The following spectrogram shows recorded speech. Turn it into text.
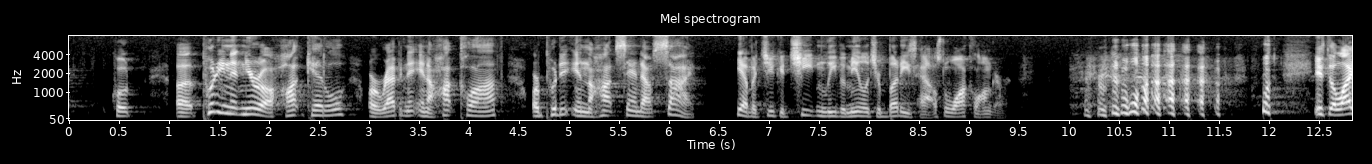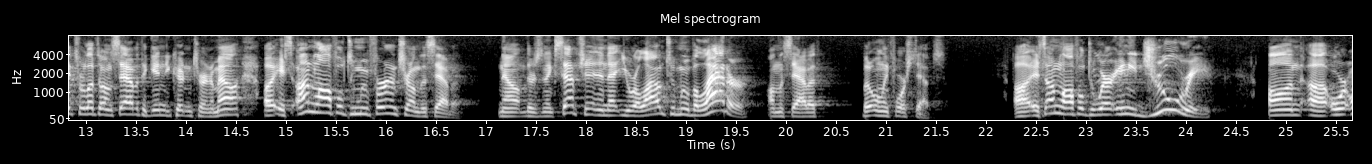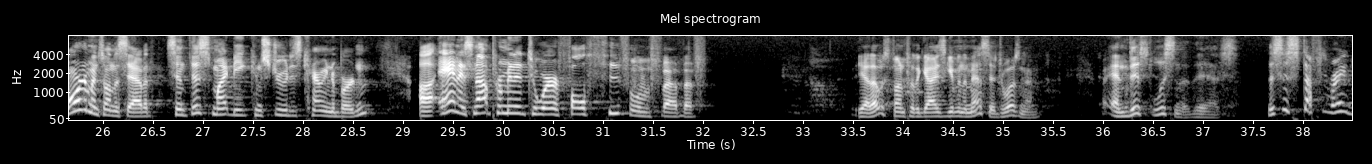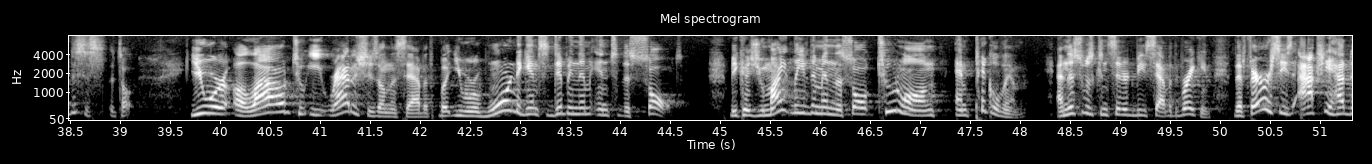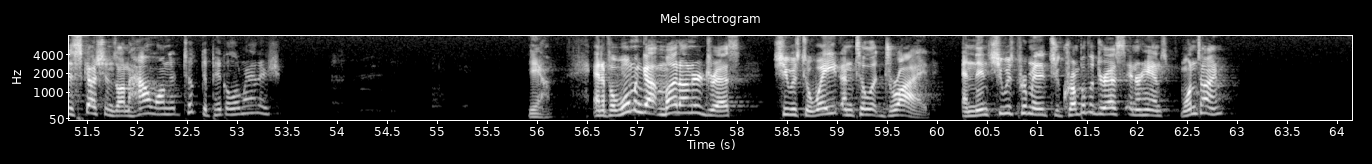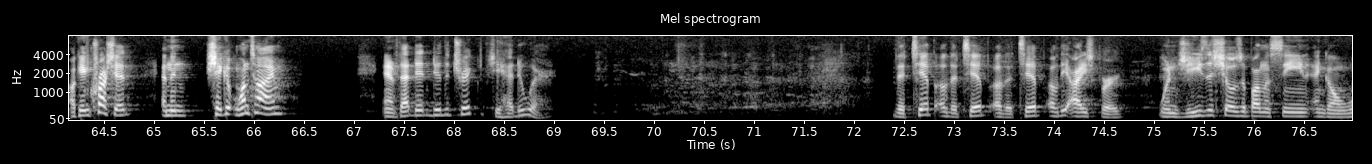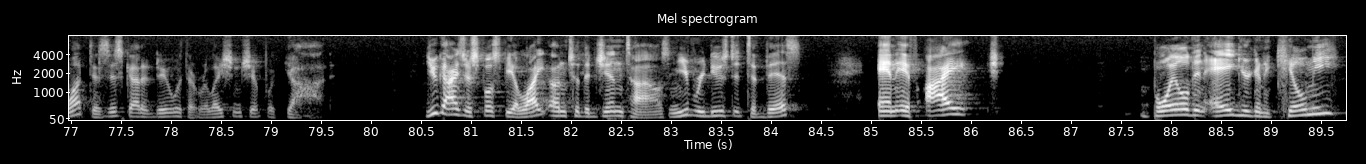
quote, uh, putting it near a hot kettle or wrapping it in a hot cloth or put it in the hot sand outside. Yeah, but you could cheat and leave a meal at your buddy's house to walk longer. if the lights were left on Sabbath, again, you couldn't turn them out. Uh, it's unlawful to move furniture on the Sabbath. Now, there's an exception in that you are allowed to move a ladder on the Sabbath, but only four steps. Uh, it's unlawful to wear any jewelry on, uh, or ornaments on the Sabbath, since this might be construed as carrying a burden. Uh, and it's not permitted to wear false Sabbath. Yeah, that was fun for the guys giving the message, wasn't it? And this, listen to this. This is stuff, right? This is, it's all. You were allowed to eat radishes on the Sabbath, but you were warned against dipping them into the salt because you might leave them in the salt too long and pickle them. And this was considered to be Sabbath breaking. The Pharisees actually had discussions on how long it took to pickle a radish. Yeah. And if a woman got mud on her dress, she was to wait until it dried. And then she was permitted to crumple the dress in her hands one time. Okay, and crush it. And then shake it one time. And if that didn't do the trick, she had to wear it. The tip of the tip of the tip of the iceberg when Jesus shows up on the scene and going, What does this got to do with a relationship with God? You guys are supposed to be a light unto the Gentiles, and you've reduced it to this. And if I boiled an egg, you're going to kill me?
